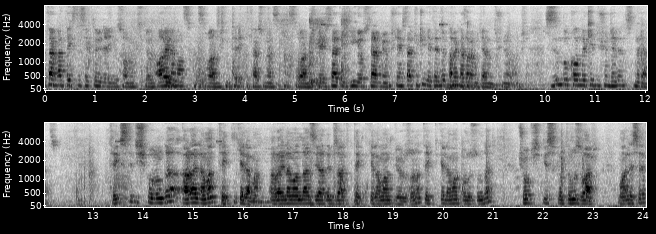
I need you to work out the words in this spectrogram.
Efendim ben tekstil sektörüyle ilgili sormak istiyorum. Ara eleman sıkıntısı varmış, nitelikli personel sıkıntısı varmış. Gençler ilgi göstermiyormuş. Gençler çünkü yeterince para kazanamayacağını düşünüyorlarmış. Sizin bu konudaki düşünceleriniz nelerdir? Tekstil iş kolunda ara eleman, teknik eleman. Ara elemandan ziyade biz artık teknik eleman diyoruz ona. Teknik eleman konusunda çok ciddi sıkıntımız var maalesef.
